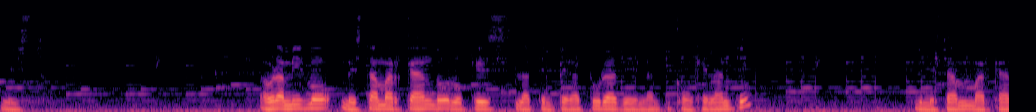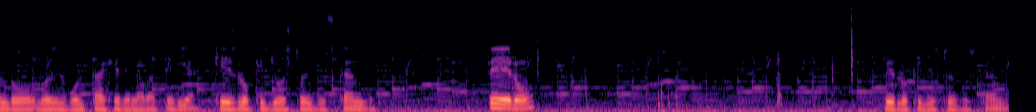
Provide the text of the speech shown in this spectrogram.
Listo. Ahora mismo me está marcando lo que es la temperatura del anticongelante y me está marcando el voltaje de la batería, que es lo que yo estoy buscando. Pero, ¿qué es lo que yo estoy buscando?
